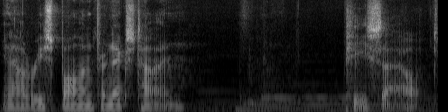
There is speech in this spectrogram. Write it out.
And I'll respawn for next time. Peace out.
